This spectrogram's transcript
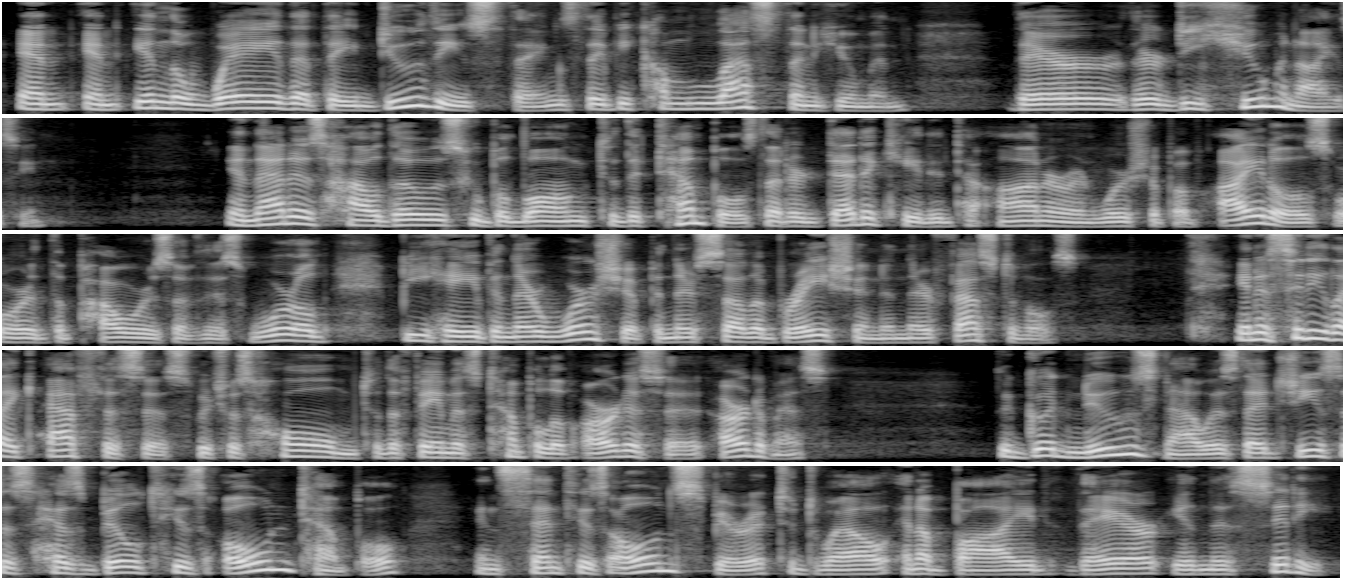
And, and in the way that they do these things, they become less than human. They're, they're dehumanizing. And that is how those who belong to the temples that are dedicated to honor and worship of idols or the powers of this world behave in their worship, in their celebration, in their festivals. In a city like Ephesus, which was home to the famous Temple of Artemis, the good news now is that Jesus has built his own temple and sent his own Spirit to dwell and abide there in this city.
